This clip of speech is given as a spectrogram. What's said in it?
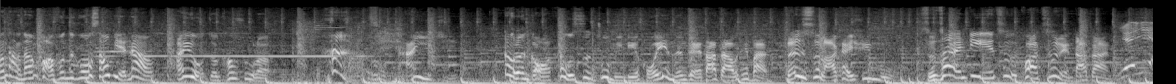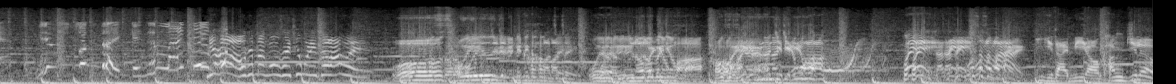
堂堂堂堂画风都给我烧变了。哎呦，这烤熟了。哼，一看一记，都能够后世著名的火影忍者大战奥特曼，真是拉开序幕。史称第一次跨次元大战。爷爷，你是对给人来的。你好，奥特曼公司，请问你找哪位？我是火影忍者的扛把子，我要跟老板讲话，快点让他接电话。喂，我是老板。一代米要扛几楼？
